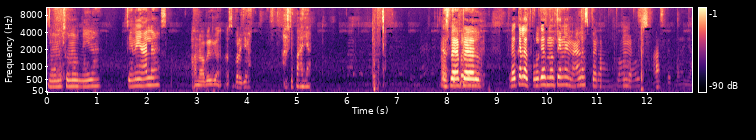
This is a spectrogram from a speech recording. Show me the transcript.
No, no es una hormiga. Tiene alas. A la verga, hazte para allá. Hazte para allá. Espera, para pero allá. creo que las pulgas no tienen alas, pero modos. Hazte para allá.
